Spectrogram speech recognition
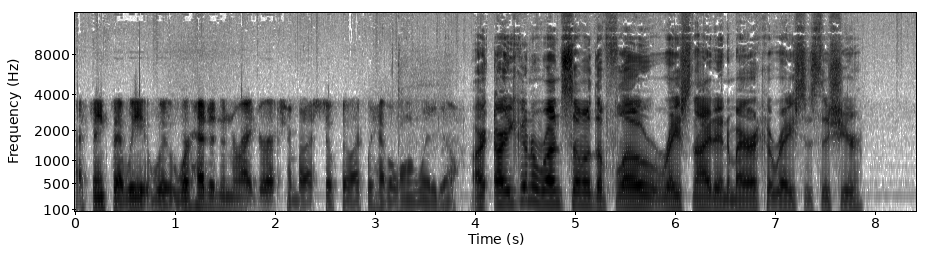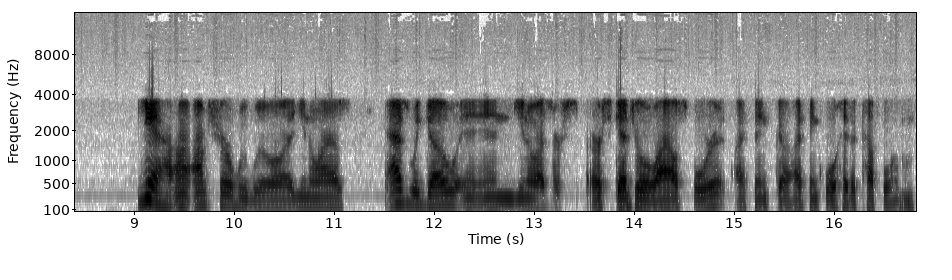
I think that we we- we're headed in the right direction, but I still feel like we have a long way to go. Are Are you going to run some of the Flow Race Night in America races this year? Yeah, I, I'm sure we will. Uh, you know, as as we go, and, and you know, as our our schedule allows for it, I think uh, I think we'll hit a couple of them.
